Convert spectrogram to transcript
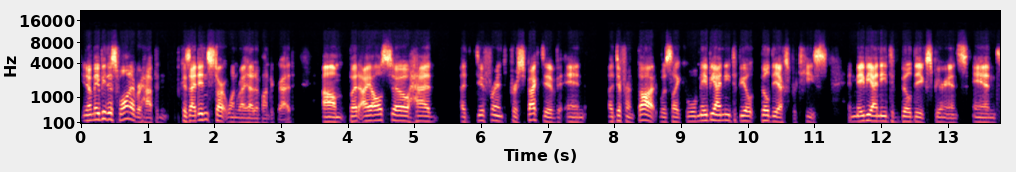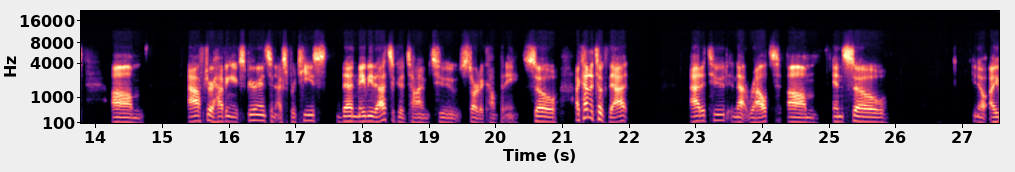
you know, maybe this won't ever happen because I didn't start one right out of undergrad. Um, but I also had a different perspective and a different thought was like, well, maybe I need to build build the expertise and maybe I need to build the experience. And um, after having experience and expertise, then maybe that's a good time to start a company. So I kind of took that attitude in that route. Um, and so, you know, I,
